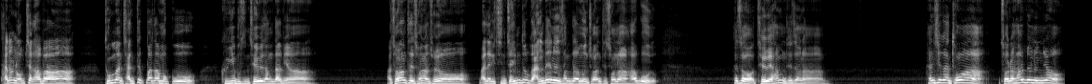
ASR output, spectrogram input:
다른 업체 가봐 돈만 잔뜩 받아먹고 그게 무슨 제외 상담이야. 아, 저한테 전화 줘요. 만약에 진짜 힘들고 안 되는 상담은 저한테 전화하고 해서 제외하면 되잖아. 한 시간 통화 저랑 하면은요,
